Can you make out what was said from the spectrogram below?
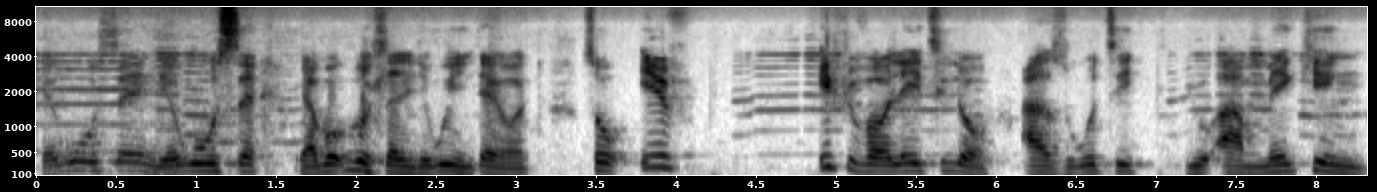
Ngekuse ngekuse yabo kuyohlala nje kuyinto eyodwa. So if if you violate law as ukuthi you are making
